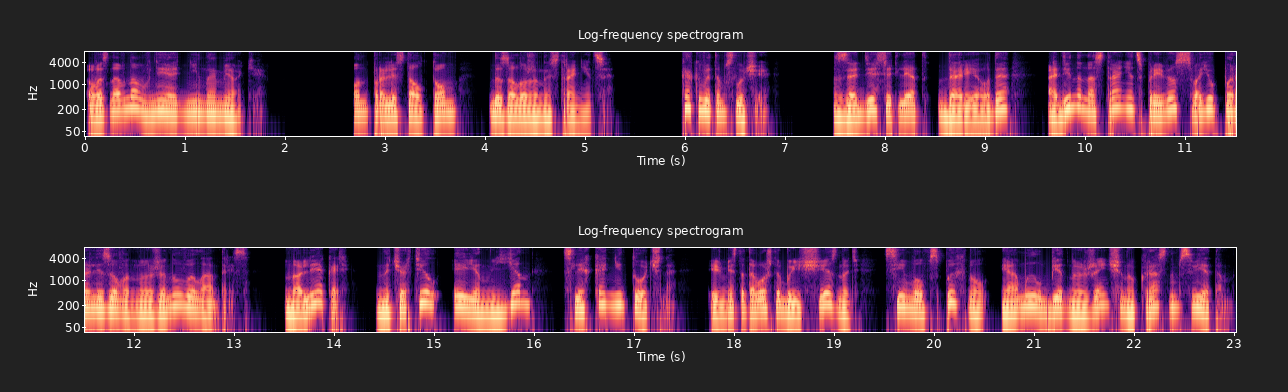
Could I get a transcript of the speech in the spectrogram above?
В основном в ней одни намеки. Он пролистал том до заложенной страницы. Как в этом случае? За 10 лет до Реуда один иностранец привез свою парализованную жену в Эландрис, но лекарь начертил Эйен Йен слегка неточно, и вместо того, чтобы исчезнуть, символ вспыхнул и омыл бедную женщину красным светом.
